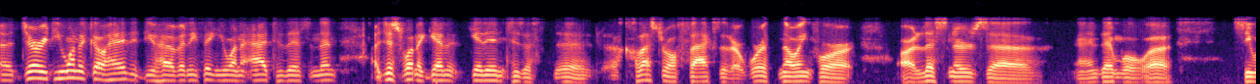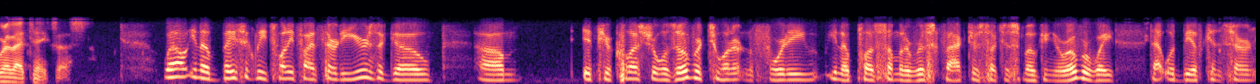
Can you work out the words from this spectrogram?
uh, Jerry, do you want to go ahead? Do you have anything you want to add to this? And then I just want to get get into the, the uh, cholesterol facts that are worth knowing for our, our listeners, uh, and then we'll uh, see where that takes us. Well, you know, basically 25, 30 years ago, um, if your cholesterol was over 240, you know, plus some of the risk factors such as smoking or overweight, that would be of concern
